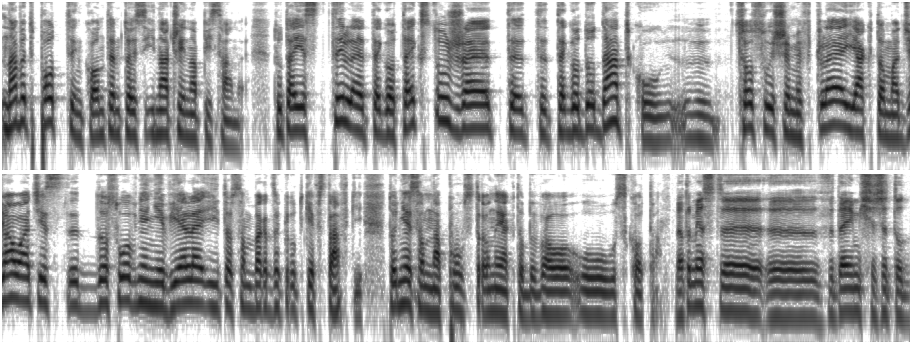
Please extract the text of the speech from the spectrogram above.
nawet pod tym kątem to jest inaczej napisane. Tutaj jest tyle tego tekstu, że te, te, tego dodatku, co słyszymy w tle, jak to ma działać, jest dosłownie niewiele i to są bardzo krótkie wstawki. To nie są na pół strony, jak to bywało u Scotta. Natomiast e, e, wydaje mi się, że to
